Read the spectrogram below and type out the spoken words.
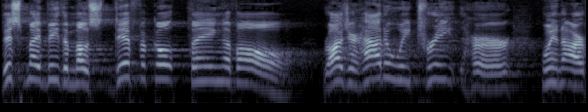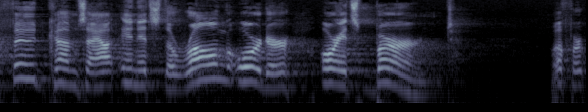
This may be the most difficult thing of all. Roger, how do we treat her when our food comes out and it's the wrong order or it's burned? Well, for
